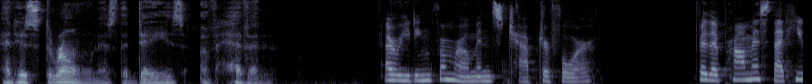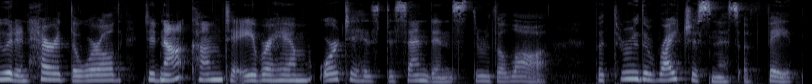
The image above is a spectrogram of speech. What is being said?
and his throne as the days of heaven. A reading from Romans chapter 4. For the promise that he would inherit the world did not come to Abraham or to his descendants through the law, but through the righteousness of faith.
